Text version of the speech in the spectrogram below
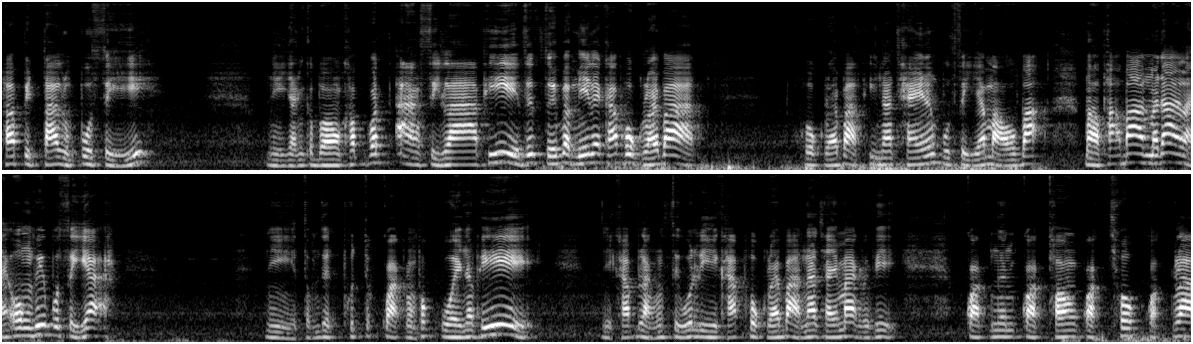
พระปิดตาหลวงปู่ศรีนี่ยันกระบองครับวัดอ่างศิลาพี่สวยๆแบบนี้เลยครับหกร้อยบาทหกร้อยบาทพี่นะใช้ทั้งปู่ศรีเหมาบะเหมาพระบ้านมาได้หลายองค์พี่ปู่ศรีอะ นี่สมเด็จพุทธกวักหลวงพ่อกวยนะพี่ นี่ครับ หลังสิวลีครับหกร้อยบาทน่าใช้มากเลยพี่ กวักเงินกวักทอง กวักโชค กวักลา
